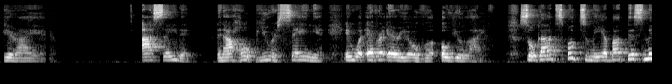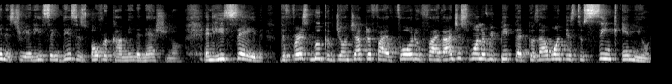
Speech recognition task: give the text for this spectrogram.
here I am. I said it, and I hope you are saying it in whatever area of, of your life. So God spoke to me about this ministry and he said, this is Overcome International. And he said, the first book of John chapter 5, 4 to 5, I just want to repeat that because I want this to sink in you.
